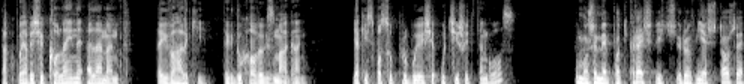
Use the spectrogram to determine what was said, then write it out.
Tak, pojawia się kolejny element tej walki, tych duchowych zmagań. W jaki sposób próbuje się uciszyć ten głos? Tu możemy podkreślić również to, że,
